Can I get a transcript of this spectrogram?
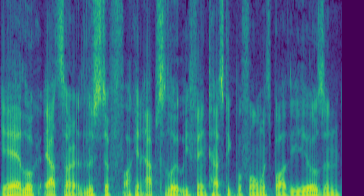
yeah, look, outside, just a fucking absolutely fantastic performance by the Eels. And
